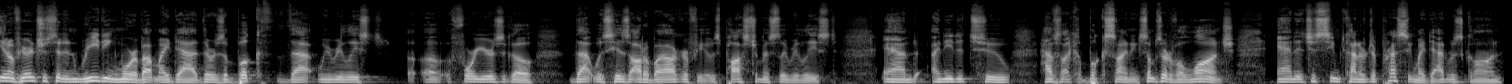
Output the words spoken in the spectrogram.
you know, if you're interested in reading more about my dad, there was a book that we released uh, four years ago that was his autobiography. It was posthumously released. And I needed to have like a book signing, some sort of a launch. And it just seemed kind of depressing. My dad was gone.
